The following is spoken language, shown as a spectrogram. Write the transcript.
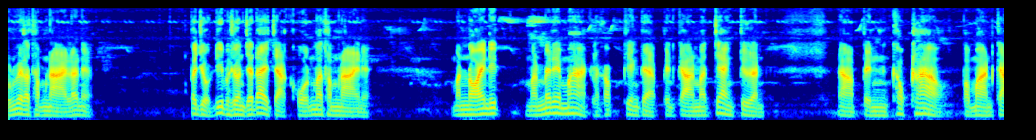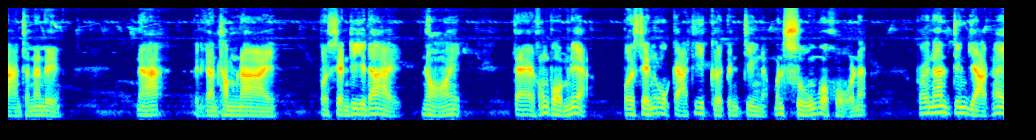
นเวลาทำนายแล้วเนี่ย ประโยชน์ที่ประชาชนจะได้จากโหนมาทำนายเนี่ย มันน้อยนิดมันไม่ได้มากแล้วครับ เพียงแต่เป็นการมาแจ้งเตือนนะเป็นคร่าวๆประมาณการเท่านั้นเองนะฮะ เป็นการทำนายเปอร์เซ็นต์ที่จะได้น้อย แต่ของผมเนี่ยเปอร์เซ็นต์โอกาสที่เกิดเป็นจริงเนี่ยมันสูงกว่าโหนน่ะเพราะฉะนั้นจึงอยากให้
